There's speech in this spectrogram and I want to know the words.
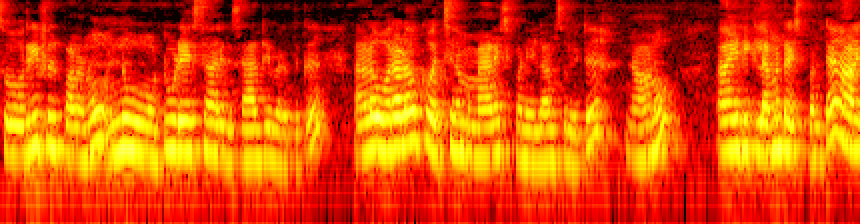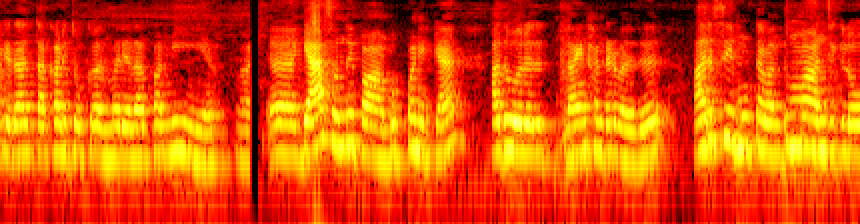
ஸோ ரீஃபில் பண்ணணும். இன்னும் டூ டேஸாக இருக்குது சேலரி வரதுக்கு அதனால் ஓரளவுக்கு வச்சு நம்ம மேனேஜ் பண்ணிடலாம்னு சொல்லிட்டு நானும் இன்றைக்கி லெமன் ரைஸ் பண்ணிட்டேன். நாளைக்கு ஏதாவது தக்காளி தொக்கு அது மாதிரி ஏதாவது பண்ணி கேஸ் வந்து இப்போ புக் பண்ணியிருக்கேன் அது ஒரு நைன் ஹண்ட்ரட் வருது. அரிசி மூட்டை வந்து சும்மா அஞ்சு கிலோ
